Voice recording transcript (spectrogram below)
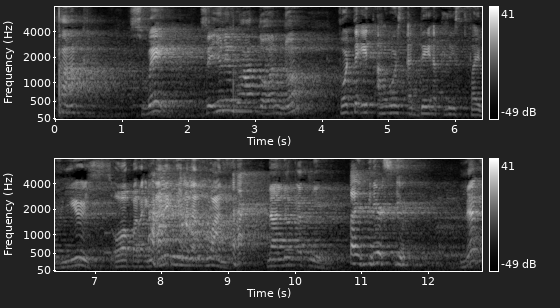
pop, sway. So yun yung buhaton, no? 48 hours a day, at least 5 years. O, para inalik nyo nalakwan. Now look at me. Five years yun. Let's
